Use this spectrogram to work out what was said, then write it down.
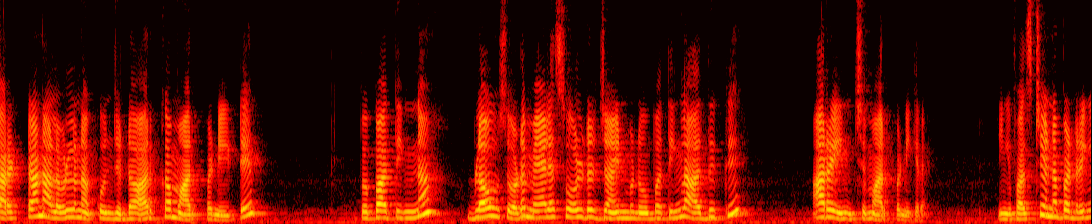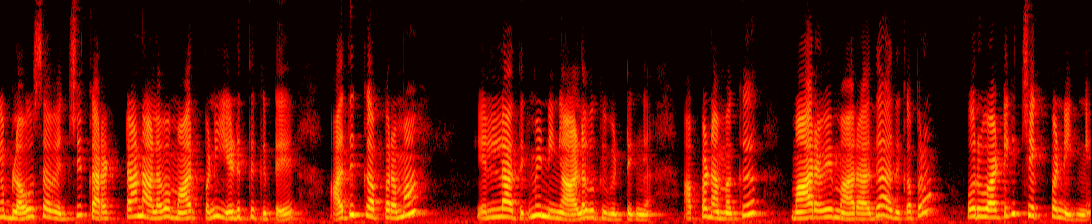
கரெக்டான அளவில் நான் கொஞ்சம் டார்க்காக மார்க் பண்ணிவிட்டு இப்போ பார்த்தீங்கன்னா ப்ளவுஸோட மேலே ஷோல்டர் ஜாயின் பண்ணுவோம் பார்த்தீங்களா அதுக்கு அரை இன்ச்சு மார்க் பண்ணிக்கிறேன். நீங்கள் ஃபஸ்ட்டு என்ன பண்ணுறீங்க ப்ளவுஸை வச்சு கரெக்டான அளவை மார்க் பண்ணி எடுத்துக்கிட்டு அதுக்கப்புறமா எல்லாத்துக்குமே நீங்கள் அளவுக்கு விட்டுங்க அப்போ நமக்கு மாறவே மாறாது. அதுக்கப்புறம் ஒரு வாட்டிக்கு செக் பண்ணிக்கங்க.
